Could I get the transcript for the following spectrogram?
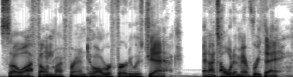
so I phoned my friend who I'll refer to as Jack, and I told him everything.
